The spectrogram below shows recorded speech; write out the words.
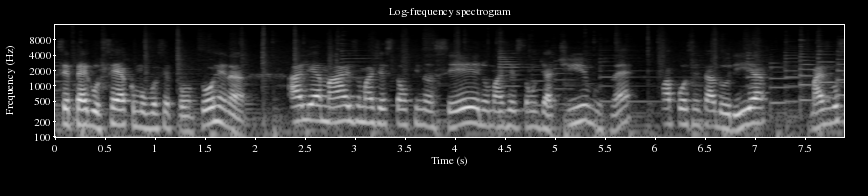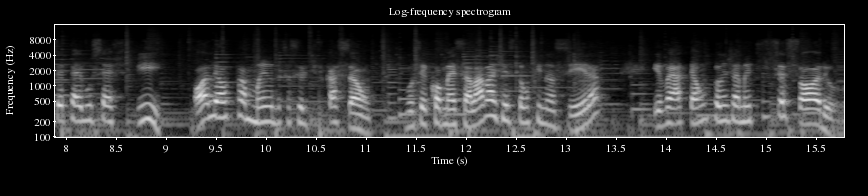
Você pega o CEA, como você pontou, Renan, ali é mais uma gestão financeira, uma gestão de ativos, né? Uma aposentadoria. Mas você pega o CFP, olha o tamanho dessa certificação. Você começa lá na gestão financeira e vai até um planejamento sucessório.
